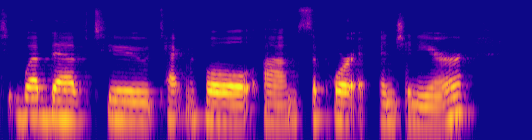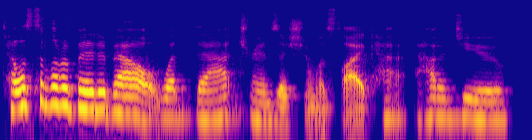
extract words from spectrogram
to web dev to technical um, support engineer. Tell us a little bit about what that transition was like. How, how did you?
